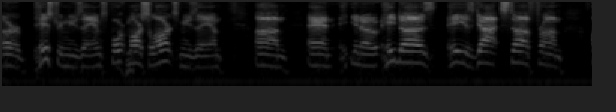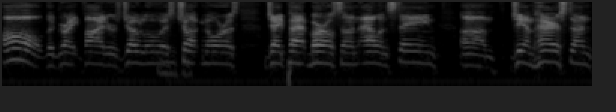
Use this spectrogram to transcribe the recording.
or History Museum, Sport Martial Arts Museum, um, and you know he does. He has got stuff from all the great fighters: Joe Louis, Chuck Norris, J. Pat Burleson, Allen Steen um, Jim Harrison,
